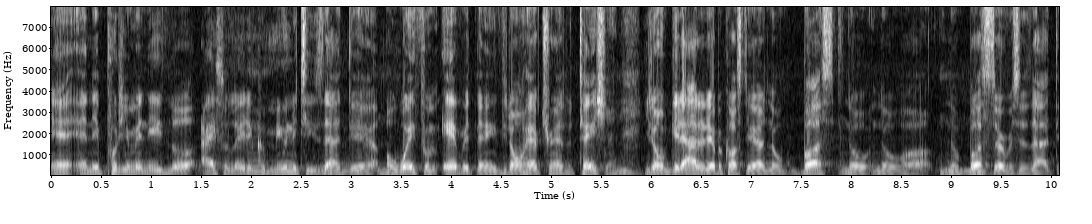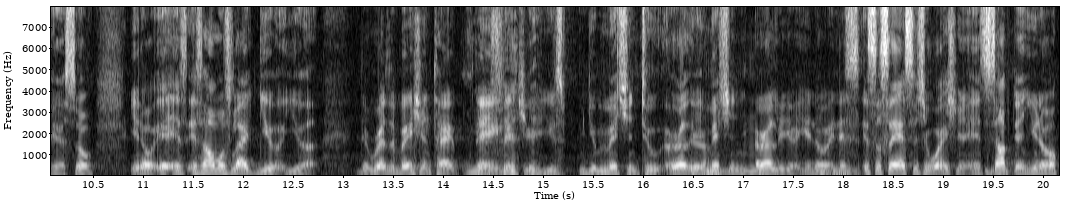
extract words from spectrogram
and, and they put them in these little isolated communities out there, away from everything. If you don't have transportation, you don't get out of there because there are no bus, no no uh, no bus services out there. So you know, it- it's, it's almost like you you. The reservation type thing Yes. that you, you you mentioned to earlier, mentioned earlier, you know, and it's it's a sad situation. And something, you know,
